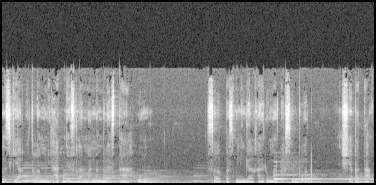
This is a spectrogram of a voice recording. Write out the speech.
Meski aku telah melihatnya selama 16 tahun, selepas meninggalkan rumah tersebut, siapa tahu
